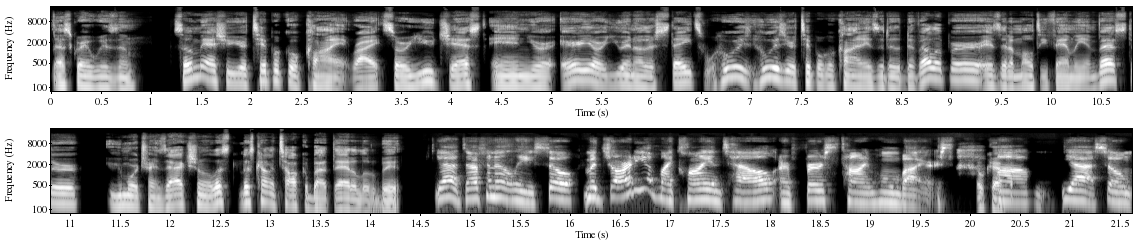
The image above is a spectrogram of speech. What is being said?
That's great wisdom. So let me ask you your typical client, right? So are you just in your area or are you in other states? Who is who is your typical client? Is it a developer? Is it a multifamily investor? Are you more transactional? Let's let's kind of talk about that a little bit. Yeah, definitely. So majority of my clientele are first time home buyers. Okay. Um, yeah. So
